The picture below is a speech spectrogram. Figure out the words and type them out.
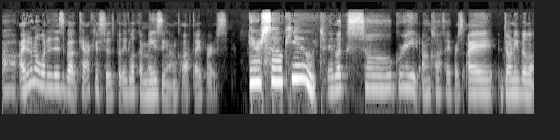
Oh, I don't know what it is about cactuses, but they look amazing on cloth diapers. They're so cute. They look so great on cloth diapers. I don't even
